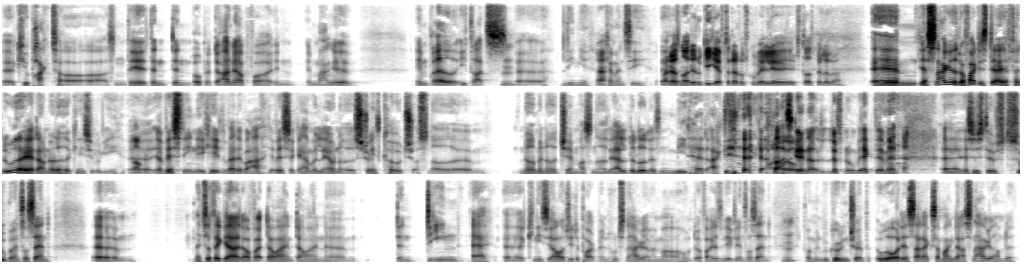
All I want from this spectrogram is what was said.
øh, øh, kiropraktor og sådan. Det, den, den åbner dørene op for en, en mange, en bred idrætslinje, Mm. øh, linje, Ja. kan man sige. Var det også noget af det, du gik efter, da du skulle vælge et sted at spille, eller hvad? Øhm, jeg snakkede, det var faktisk der, jeg fandt ud af, at der var noget, der hed kinesiologi. Okay. Øh, jeg vidste egentlig ikke helt, hvad det var. Jeg vidste, at jeg gerne ville lave noget strength coach og sådan noget. Øhm, noget med noget gym og sådan noget. Det, det lød lidt sådan meathead-agtigt. jeg Nå, bare jo, jo. skal ind og løfte nogle vægte, men øh, jeg synes, det er jo super interessant. Øhm, men så fik jeg, der var, der var en, der var en øhm, den dean af øh, kinesiology department, hun snakkede med mig, og hun, det var faktisk virkelig interessant Mm. på min recruiting trip. Udover det, så er der ikke så mange, der har snakket om det.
